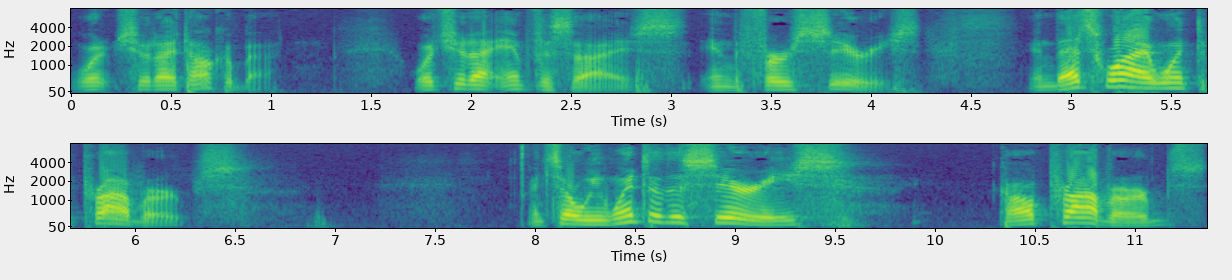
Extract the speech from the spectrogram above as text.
what should I talk about? What should I emphasize in the first series? And that's why I went to Proverbs. And so we went to this series called Proverbs,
